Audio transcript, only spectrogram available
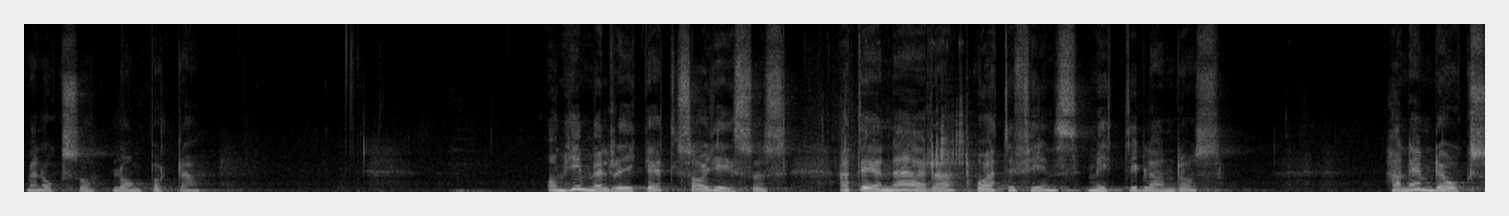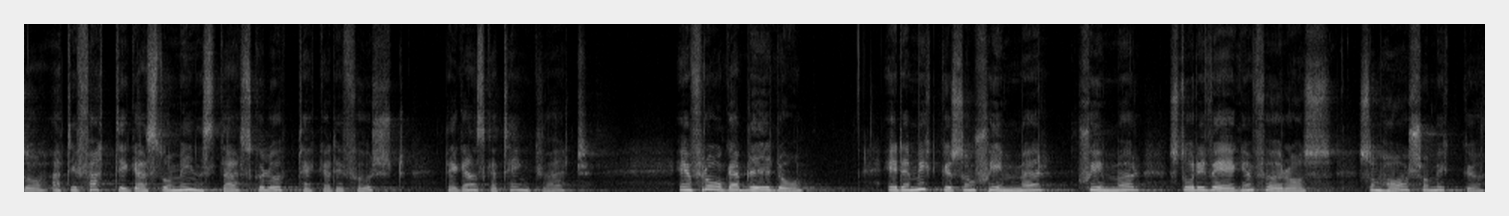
men också långt borta. Om himmelriket sa Jesus att det är nära och att det finns mitt ibland oss. Han nämnde också att de fattigaste och minsta skulle upptäcka det först. Det är ganska tänkvärt. En fråga blir då, är det mycket som skimmer, skimmer står i vägen för oss som har så mycket?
